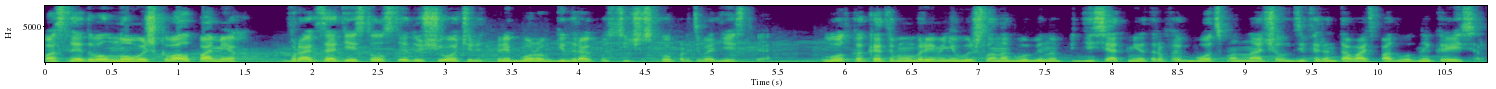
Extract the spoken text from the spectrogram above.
Последовал новый шквал помех. Враг задействовал следующую очередь приборов гидроакустического противодействия. Лодка к этому времени вышла на глубину 50 метров, и боцман начал дифферентовать подводный крейсер.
